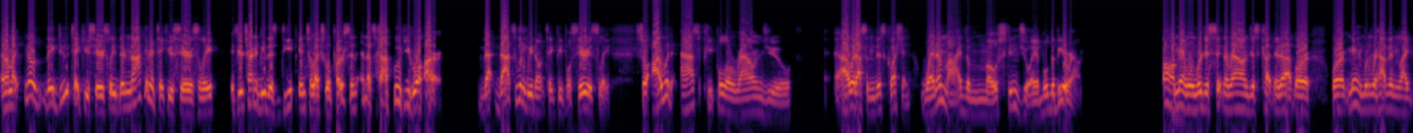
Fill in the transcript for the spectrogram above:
And i'm like no they do take you seriously. They're not going to take you seriously if you're trying to be this deep intellectual person and that's not who you are. That that's when we don't take people seriously. So i would ask people around you i would ask them this question when am i the most enjoyable to be around? Oh man when we're just sitting around just cutting it up or or man when we're having like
